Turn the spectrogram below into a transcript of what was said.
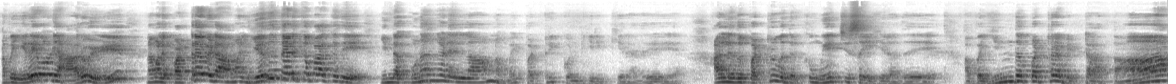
அப்ப இறைவனுடைய அருள் நம்மளை பற்ற விடாமல் எது தடுக்க பார்க்குது? இந்த குணங்கள் எல்லாம் நம்மை பற்றி கொண்டு இருக்கிறது அல்லது பற்றுவதற்கு முயற்சி செய்கிறது. அப்ப இந்த பற்ற விட்டாதான்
